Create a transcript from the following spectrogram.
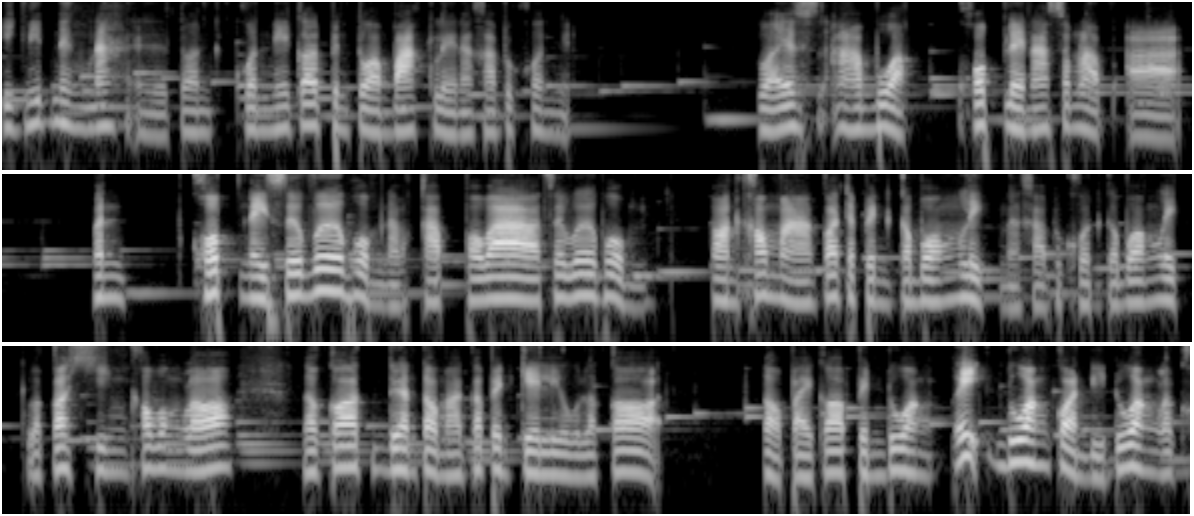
อีกนิดนึงนะเออตัวคนนี้ก็เป็นตัวบั๊กเลยนะครับ ทุกคนเนี่ย ตัว SR บวกครบเลยนะสำหรับอ่ามันครบในเซิร์ฟเวอร์ผมนะครับ เพราะว่าเซิร์ฟเวอร์ผมตอนเข้ามาก็จะเป็นกระบองเหล็กนะครับทุกคนกระบองเหล็ก แล้วก็คิงเข้าวงล้อ แล้วก็เดือนต่อมาก็เป็นเกลิวแล้วก็ต่อไปก็เป็นด้วง เอ้ยด้วงก่อนดิด้วง แล้วก็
